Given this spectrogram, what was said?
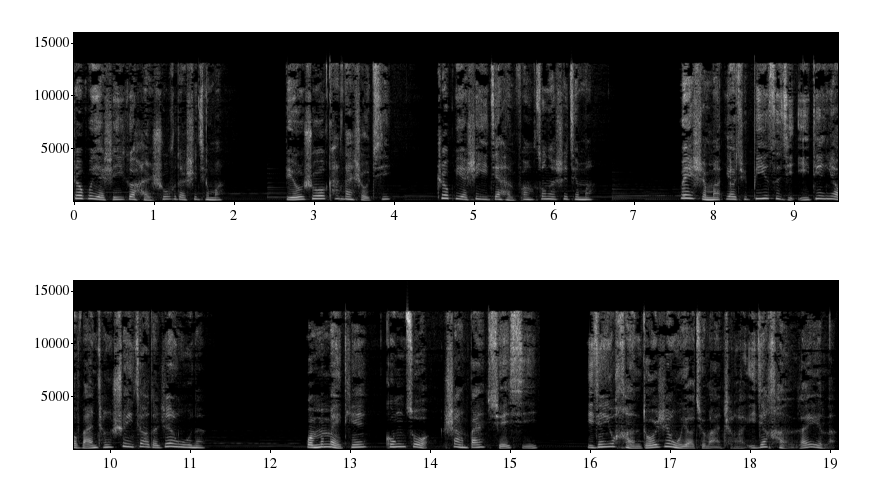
这不也是一个很舒服的事情吗？比如说看看手机，这不也是一件很放松的事情吗？为什么要去逼自己一定要完成睡觉的任务呢？我们每天工作、上班、学习，已经有很多任务要去完成了，已经很累了。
